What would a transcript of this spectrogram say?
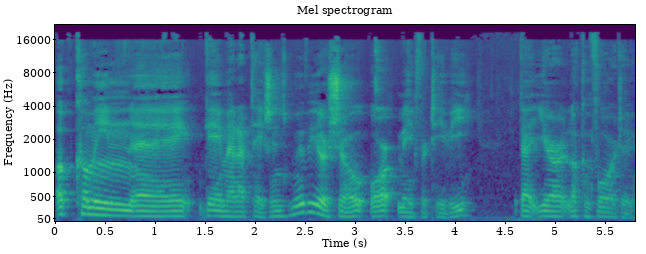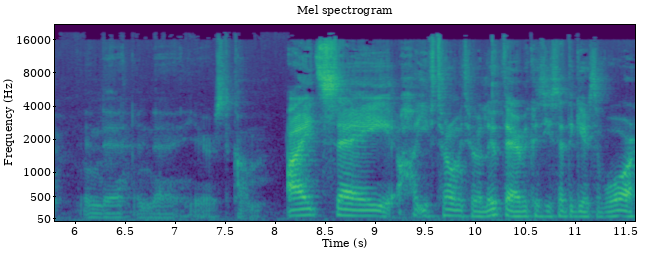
upcoming uh, game adaptations, movie or show, or made for TV that you're looking forward to in the in the years to come? I'd say oh, you've thrown me through a loop there because you said the Gears of War.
